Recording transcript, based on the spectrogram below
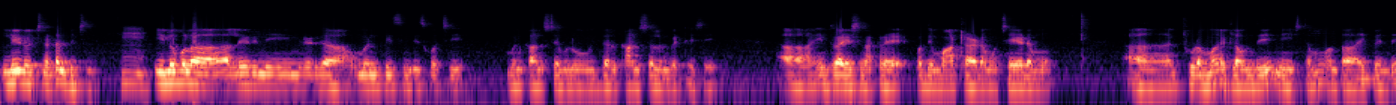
లీడ్ వచ్చినట్టు అనిపించింది. ఈ లోపల లేడీని ఇమీడియట్గా ఉమెన్ పీసీని తీసుకొచ్చి ఉమెన్ కానిస్టేబుల్ ఇద్దరు కానిస్టేబుల్ని పెట్టేసి ఇంటరాగేషన్ అక్కడే కొద్దిగా మాట్లాడము చేయడము. చూడమ్మా ఇట్లా ఉంది నీ ఇష్టము అంతా అయిపోయింది.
